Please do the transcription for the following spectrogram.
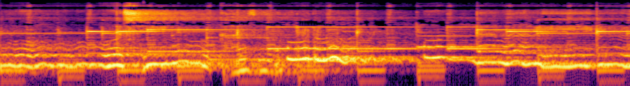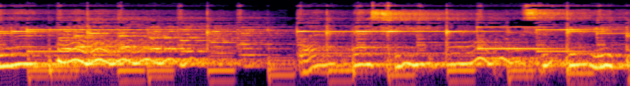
星の数ほど私を捨てた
